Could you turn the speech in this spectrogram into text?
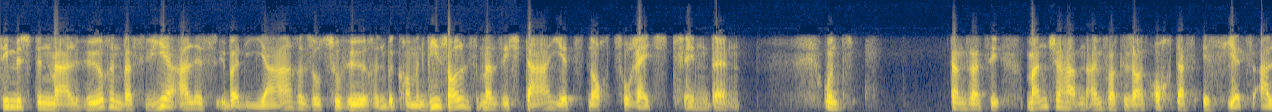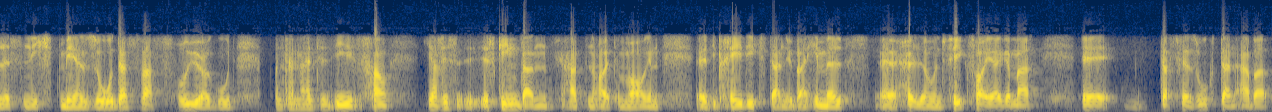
Sie müssten mal hören, was wir alles über die Jahre so zu hören bekommen. Wie soll man sich da jetzt noch zurechtfinden? Und dann sagt sie, manche haben einfach gesagt, ach, das ist jetzt alles nicht mehr so. Das war früher gut. Und dann meinte die Frau, ja, es ging dann, wir hatten heute Morgen äh, die Predigt dann über Himmel, äh, Hölle und Fegfeuer gemacht. Äh, das versucht dann aber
